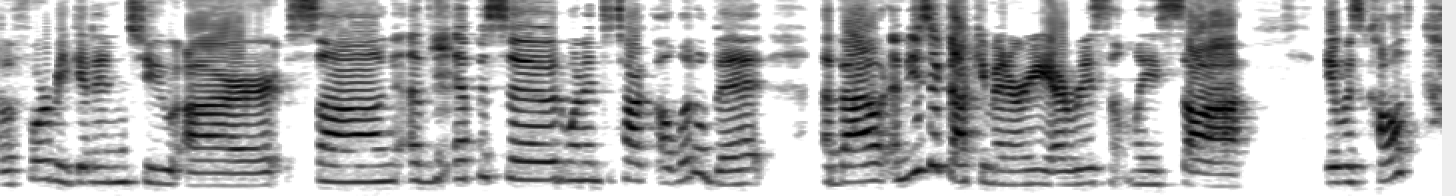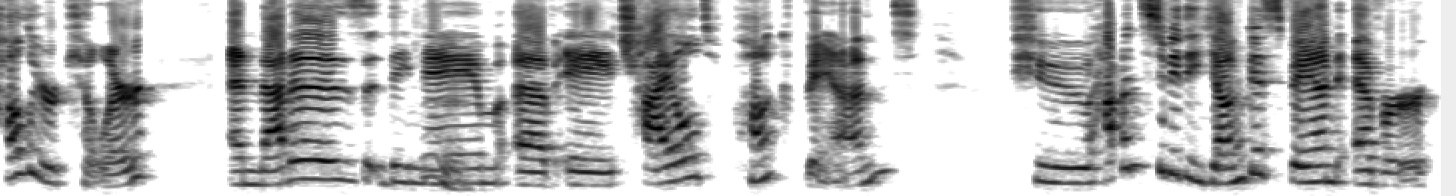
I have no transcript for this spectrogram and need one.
Before we get into our song of the episode, wanted to talk a little bit about a music documentary I recently saw. It was called Color Killer and that is the hmm. name of a child punk band who happens to be the youngest band ever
